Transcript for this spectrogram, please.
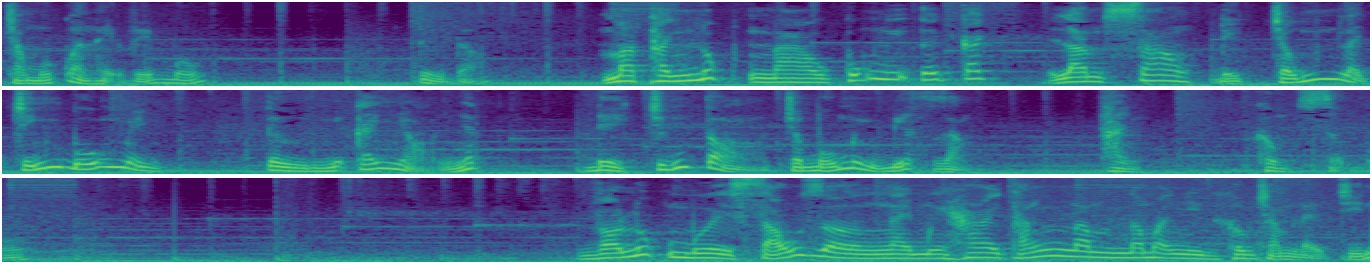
trong mối quan hệ với bố. Từ đó mà Thành lúc nào cũng nghĩ tới cách làm sao để chống lại chính bố mình từ những cái nhỏ nhất để chứng tỏ cho bố mình biết rằng Thành không sợ bố. Vào lúc 16 giờ ngày 12 tháng 5 năm 2009,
